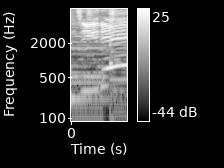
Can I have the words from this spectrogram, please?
direita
